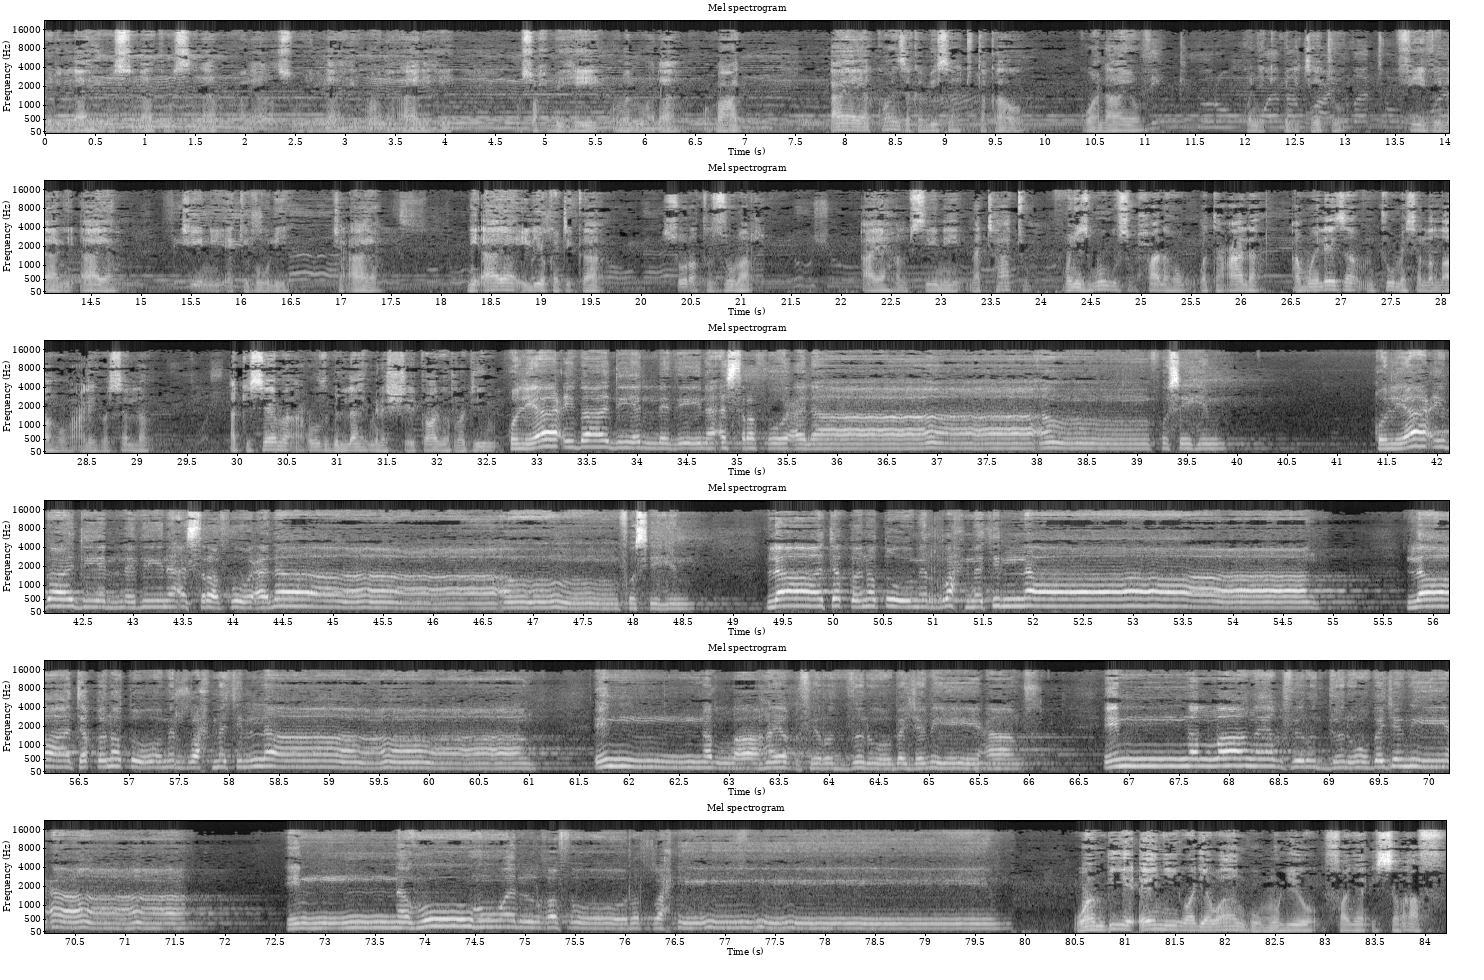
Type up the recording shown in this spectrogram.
Alhamdulillah wassalatu wassalamu ala rasulillahi wa ala alihi wa sahbihi wa man wala wa. Aya ya kwanza kabisa tutakao kuwa nayo kwenye kipindi chetu fi dhilali aya, chini ya kivuli cha aya, ni aya iliyo katika suratu Zumar, aya hamsini na tatu. Mwenyezi Mungu subhanahu wa ta'ala amweleza Mtume sallallahu alaihi wasallam akisema, audhu billahi minash shaitani rajim, قل يا عبادي الذين أسرفوا على أنفسهم. قل يا عبادي الذين أسرفوا على أنفسهم. لا تقنطوا من رحمة الله. لا تقنطوا من رحمة الله. إن الله يغفر الذنوب جميعا. إن الله يغفر الذنوب جميعا. إنه هو الغفور الرحيم. Waambie enyi waja wangu mliofanya israfu.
